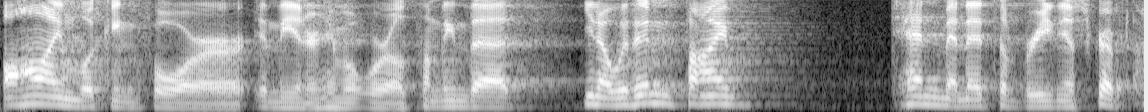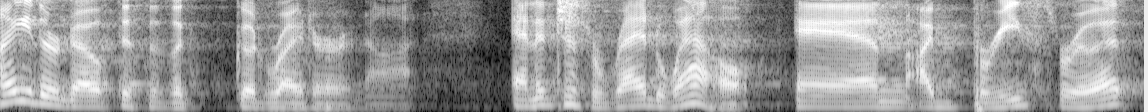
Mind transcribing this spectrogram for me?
all I'm looking for in the entertainment world. Something that, you know, within five, ten minutes of reading a script, I either know if this is a good writer or not. And it just read well. And I breezed through it.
